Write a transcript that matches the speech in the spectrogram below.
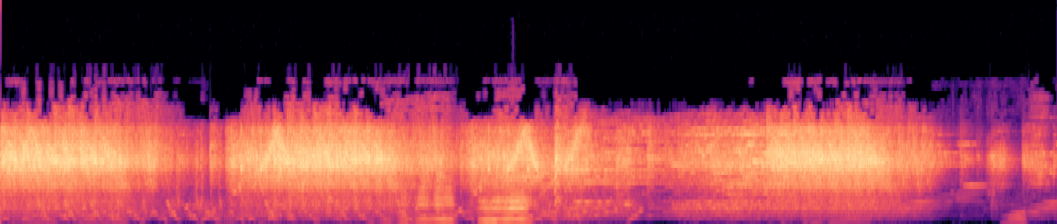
Devam et devam et. Olsun. Hey hey hey hey hey. Kırıcı ha. Çıkmaz.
